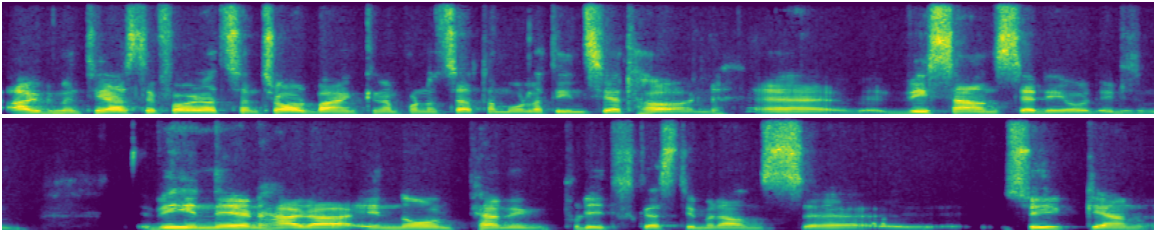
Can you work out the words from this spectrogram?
argumenteras det för att centralbankerna på något sätt har målat in sig i ett hörn. Eh, vissa anser det. Och det är liksom, vi är inne i den här eh, enormt penningpolitiska stimulans... Eh, cykeln,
